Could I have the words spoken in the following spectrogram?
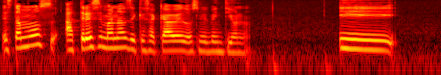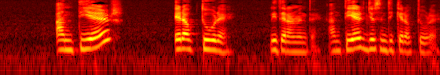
Estamos a tres semanas de que se acabe 2021. Y antier era octubre, literalmente. Antier yo sentí que era octubre.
